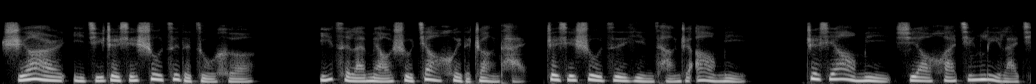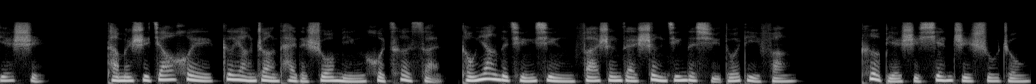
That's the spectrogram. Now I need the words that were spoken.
十二以及这些数字的组合，以此来描述教会的状态。这些数字隐藏着奥秘，这些奥秘需要花精力来揭示。它们是教会各样状态的说明或测算。同样的情形发生在圣经的许多地方，特别是先知书中。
